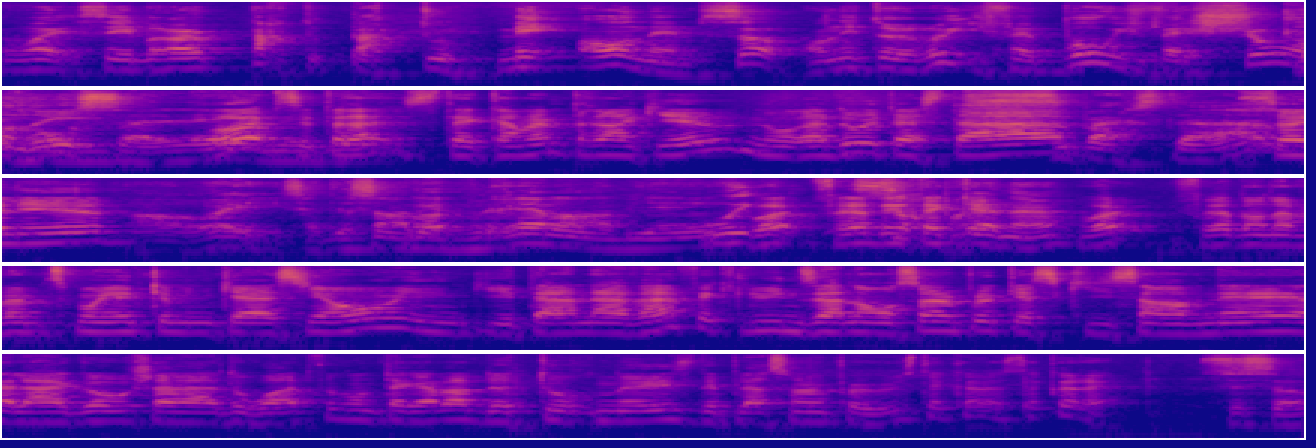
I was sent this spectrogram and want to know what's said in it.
Ouais, c'est brun partout. Partout. Mais on aime ça. On est heureux. Il fait beau, il fait chaud. On Gros est... soleil. Ouais, on puis est c'était quand même tranquille. Nos radeaux étaient stables, super stable. solides. Ah ouais, ça descendait Ouais. vraiment bien. Oui, Ouais, Fred était. Ouais, Fred, on avait un petit moyen de communication. Il, il était en avant, fait que lui, il nous annonçait un peu qu'est-ce qui s'en venait à la gauche, à la droite. Fait qu'on était capable de tourner, se déplacer un peu. C'était co- c'était correct. C'est ça.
